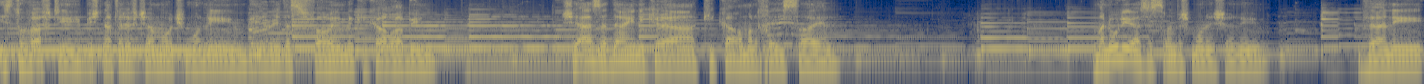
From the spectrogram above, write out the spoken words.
הסתובבתי בשנת 1980 ביריד הספרים בכיכר רבין, שאז עדיין נקראה כיכר מלכי ישראל. מלאו לי אז 28 שנים, ואני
